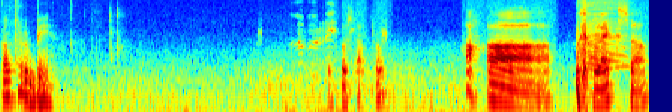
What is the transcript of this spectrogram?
Control B. È spostato. Ah ah! Alexa.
